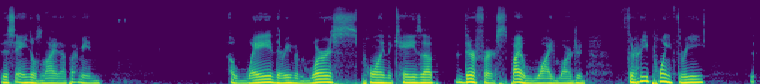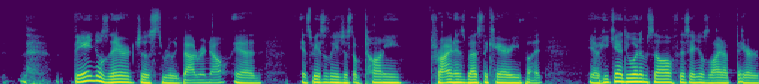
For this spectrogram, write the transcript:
this Angels lineup, I mean, away, they're even worse. Pulling the K's up, they're first by a wide margin. 30.3. The Angels, they're just really bad right now. And it's basically just Ohtani trying his best to carry, but you know, he can't do it himself. This Angels lineup, they're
